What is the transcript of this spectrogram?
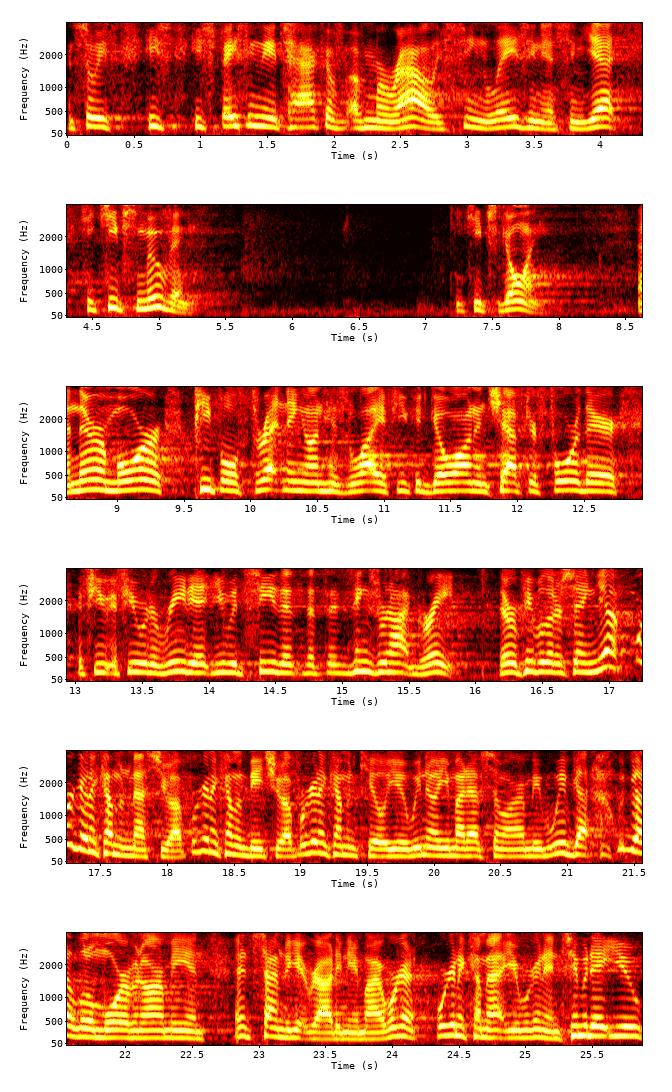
And so he's he's he's facing the attack of, of morale. He's seeing laziness. And yet he keeps moving. He keeps going. And there are more people threatening on his life. You could go on in chapter 4 there. If you, if you were to read it, you would see that, that the things were not great. There were people that are saying, Yep, we're going to come and mess you up. We're going to come and beat you up. We're going to come and kill you. We know you might have some army, but we've got, we've got a little more of an army, and, and it's time to get rowdy, Nehemiah. We're going we're to come at you. We're going to intimidate you.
